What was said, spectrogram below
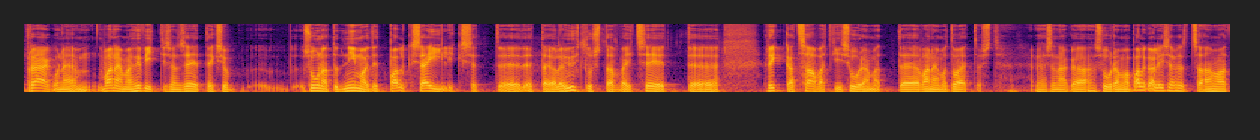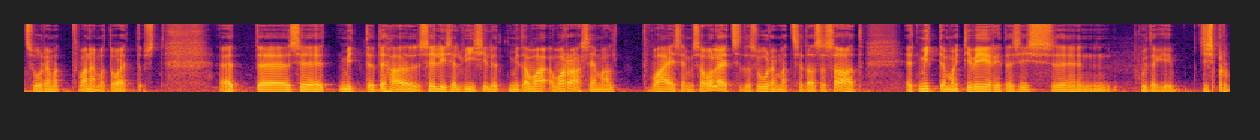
praegune vanemahüvitis on see, et eks ju suunatud niimoodi, et palk säiliks, et, et ta ei ole ühtlustav, vaid see, et äh, rikkad saavadki suuremat äh, vanematoetust. ühesõnaga, suuremapalgalised saavad suuremat vanematoetust. et see, et mitte teha sellisel viisil, et mida va varasemalt vaesem sa oled, seda suuremat seda sa saad, et mitte motiveerida siis kuidagi dispro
